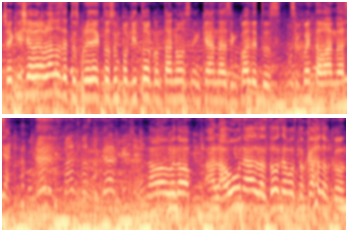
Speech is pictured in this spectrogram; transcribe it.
Che, Kishi, a ver, hablando de tus proyectos un poquito, contanos en qué andas, en cuál de tus 50 bandas. ¿Con cuál de tus bands vas a tocar, Kishi? No, bueno, a la una, a las dos hemos tocado con,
